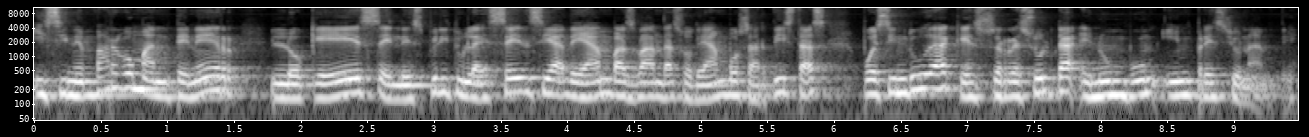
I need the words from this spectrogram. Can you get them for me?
y sin embargo mantener lo que es el espíritu, la esencia de ambas bandas o de ambos artistas, pues sin duda que resulta en un boom impresionante.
